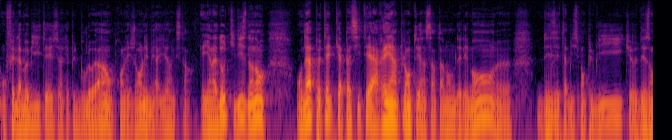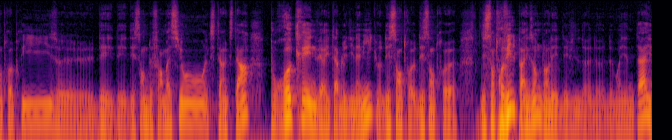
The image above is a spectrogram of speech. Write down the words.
on fait de la mobilité, c'est-à-dire qu'il n'y a plus de boulot là, on prend les gens, les met ailleurs, etc. Et il y en a d'autres qui disent non, non, on a peut-être capacité à réimplanter un certain nombre d'éléments, euh, des établissements publics, euh, des entreprises, euh, des, centres de formation, etc., etc., pour recréer une véritable dynamique, des centres, des centres, des centres-villes, par exemple, dans les, villes de, moyenne taille,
